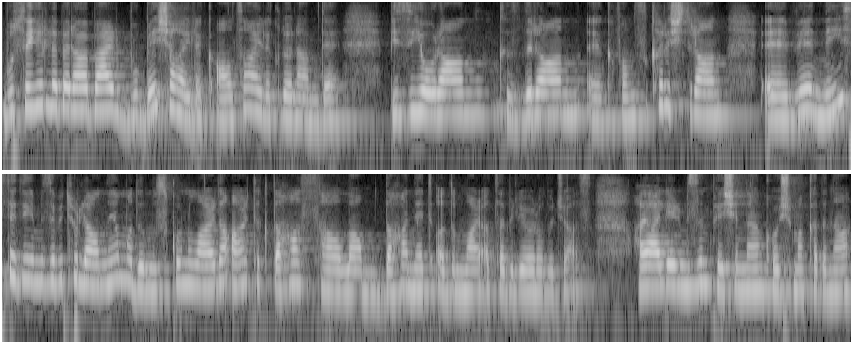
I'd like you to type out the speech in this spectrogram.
Bu seyirle beraber bu 5 aylık 6 aylık dönemde bizi yoran, kızdıran, e, kafamızı karıştıran e, ve ne istediğimizi bir türlü anlayamadığımız konularda artık daha sağlam, daha net adımlar atabiliyor olacağız. Hayallerimizin peşinden koşmak adına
